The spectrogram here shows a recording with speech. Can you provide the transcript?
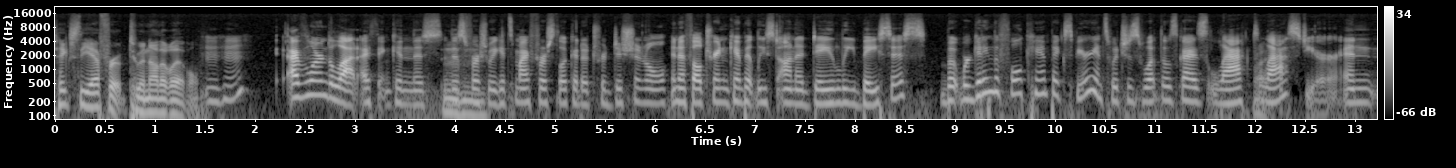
takes the effort to another level. Mm-hmm. I've learned a lot, I think, in this this mm-hmm. first week. It's my first look at a traditional NFL training camp, at least on a daily basis. But we're getting the full camp experience, which is what those guys lacked right. last year, and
